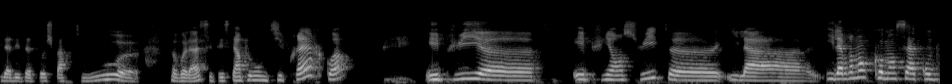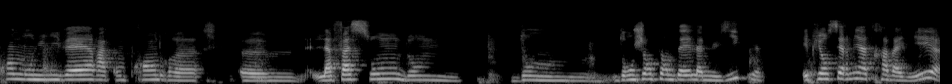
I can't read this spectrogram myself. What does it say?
il a des tatouages partout. enfin, voilà, c'était un peu mon petit frère, quoi. Et puis, et puis ensuite, il, a, il a vraiment commencé à comprendre mon univers, à comprendre euh, euh, la façon dont, j'entendais la musique. Et puis, on s'est remis à travailler.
